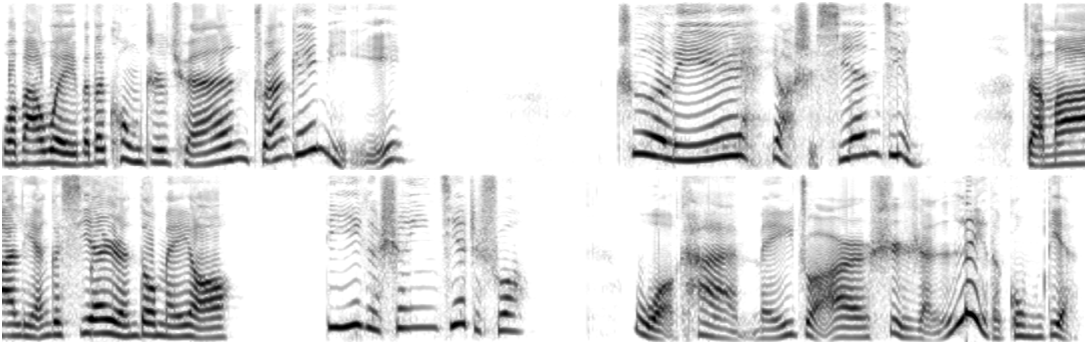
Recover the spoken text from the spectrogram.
我把尾巴的控制权转给你。这里要是仙境，怎么连个仙人都没有？”第一个声音接着说：“我看没准儿是人类的宫殿。”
